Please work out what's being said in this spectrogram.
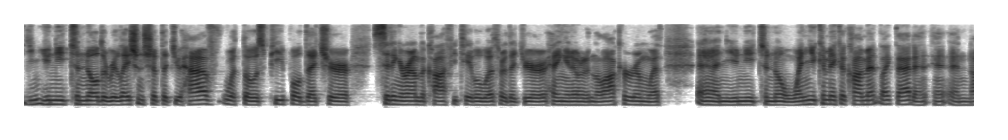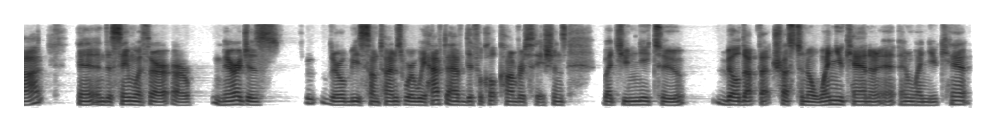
you, need to know the relationship that you have with those people that you're sitting around the coffee table with or that you're hanging out in the locker room with. And you need to know when you can make a comment like that and, and, and not. And, and the same with our, our marriages. There will be some times where we have to have difficult conversations but you need to build up that trust to know when you can and, and when you can't.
